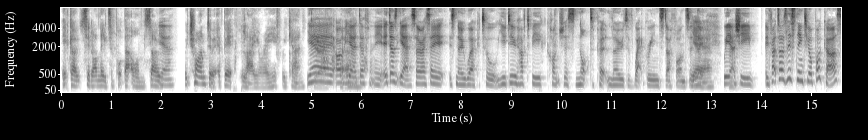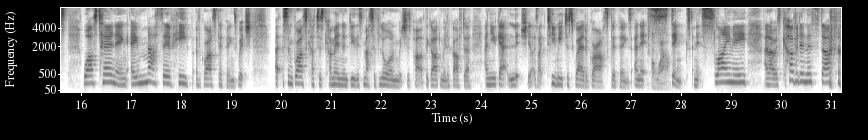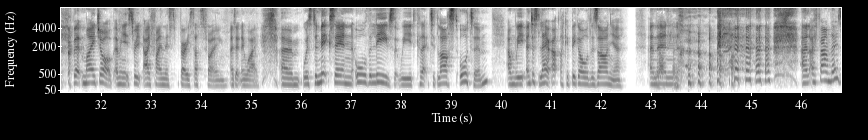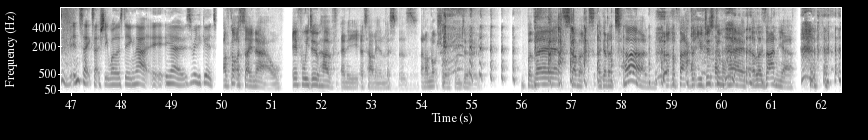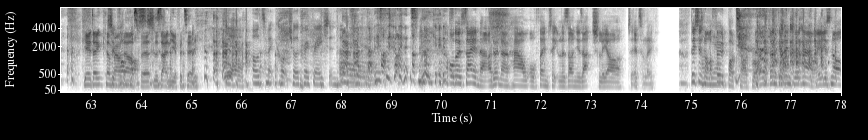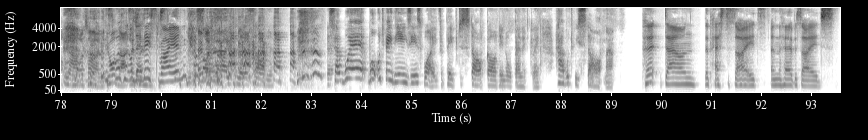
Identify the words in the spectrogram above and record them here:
it goes till I need to put that on. So Yeah. We try and do it a bit layery if we can. Yeah, Yeah. oh, yeah, Um, definitely. It does. Yeah. So I say it's no work at all. You do have to be conscious not to put loads of wet green stuff on. So no- Yeah. we actually, in fact, I was listening to your podcast whilst turning a massive heap of grass clippings, which. Uh, some grass cutters come in and do this massive lawn, which is part of the garden we look after, and you get literally it's like two meters squared of grass clippings, and it wow. stinks and it's slimy, and I was covered in this stuff. but my job, I mean, it's really I find this very satisfying. I don't know why, um, was to mix in all the leaves that we'd collected last autumn, and we and just layer it up like a big old lasagna. And then, and I found loads of insects actually while I was doing that. It- yeah, it was really good. I've got to say now, if we do have any Italian listeners, and I'm not sure if we do, but their stomachs are going to turn at the fact that you just compared a lasagna. Yeah, don't come To round us compost. for lasagna for tea. Yeah. Ultimate cultural appropriation. Oh, yeah. it's not good. Although saying that, I don't know how authentic lasagnas actually are to Italy. This is oh, not Oh, a food podcast, Ryan. Don't get into it now. It is not, not a time. If This you want wasn't that, on the list, Ryan. Come Stay on. away from the lasagna. So, where? What would be the easiest way for people to start gardening organically? How would we start that? Put down the pesticides and the herbicides.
